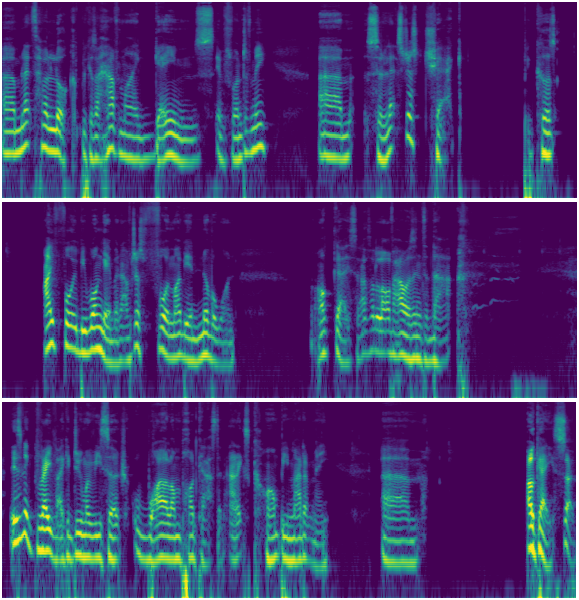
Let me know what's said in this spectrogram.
Um, let's have a look because I have my games in front of me. Um, so let's just check because I thought it'd be one game, but I've just thought it might be another one. Okay, so that's a lot of hours into that. Isn't it great that I could do my research while on podcast and Alex can't be mad at me? Um, Okay, so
